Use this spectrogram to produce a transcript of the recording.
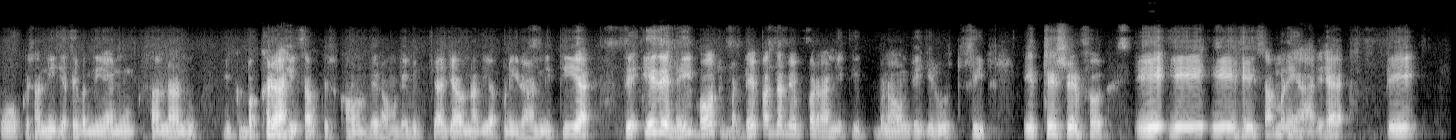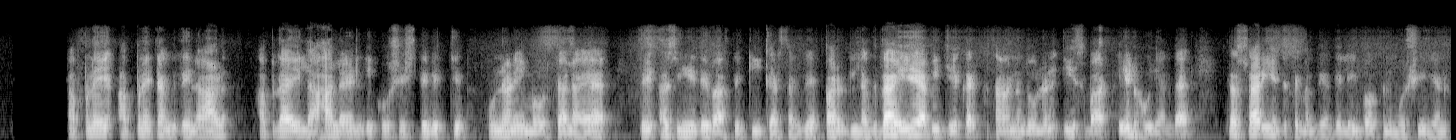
ਉਹ ਕਿਸਾਨੀ ਜਥੇਬੰਦੀਆਂ ਨੂੰ, ਕਿਸਾਨਾਂ ਨੂੰ ਇੱਕ ਵੱਖਰਾ ਹੀ ਸਭ ਕੁਝ ਸਿਖਾਉਣ ਦੇ ਰੌਂਗ ਦੇ ਵਿੱਚ ਹੈ ਜਾਂ ਉਹਨਾਂ ਦੀ ਆਪਣੀ ਰਣਨੀਤੀ ਹੈ। ਤੇ ਇਹਦੇ ਲਈ ਬਹੁਤ ਵੱਡੇ ਪੱਧਰ ਦੇ ਉੱਪਰ ਰਣਨੀਤੀ ਬਣਾਉਣ ਦੀ ਜ਼ਰੂਰਤ ਸੀ। ਇੱਥੇ ਸਿਰਫ ਇਹ ਇਹ ਇਹ ਇਹ ਸਾਹਮਣੇ ਆ ਰਿਹਾ ਕਿ ਆਪਣੇ ਆਪਣੇ ਢੰਗ ਦੇ ਨਾਲ ਆਪਦਾ ਇਹ ਲਾਹਾ ਲੈਣ ਦੀ ਕੋਸ਼ਿਸ਼ ਦੇ ਵਿੱਚ ਉਹਨਾਂ ਨੇ ਮੋਰਚਾ ਲਾਇਆ ਤੇ ਅਸੀਂ ਇਹਦੇ ਵਾਸਤੇ ਕੀ ਕਰ ਸਕਦੇ ਹਾਂ। ਪਰ ਲੱਗਦਾ ਇਹ ਹੈ ਵੀ ਜੇਕਰ ਕਿਸਾਨ ਅੰਦੋਲਨ ਇਸ ਵਾਰ ਫੇਲ ਹੋ ਜਾਂਦਾ ਤਾਂ ਸਾਰੀਆਂ ਜਥੇਬੰਦੀਆਂ ਦੇ ਲਈ ਬਹੁਤ ਨਮੋਸ਼ੀਜਨਕ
